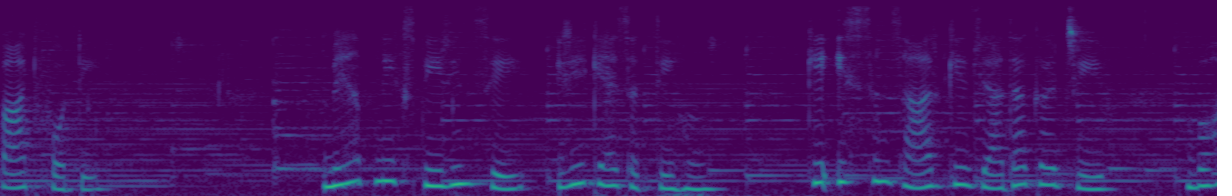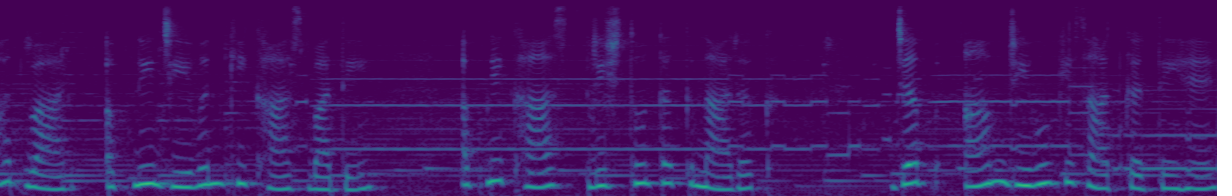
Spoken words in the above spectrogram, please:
पार्ट फोर्टी मैं अपने एक्सपीरियंस से ये कह सकती हूँ कि इस संसार के ज़्यादातर जीव बहुत बार अपने जीवन की खास बातें, अपने खास रिश्तों तक ना रख। जब आम जीवों के साथ करते हैं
